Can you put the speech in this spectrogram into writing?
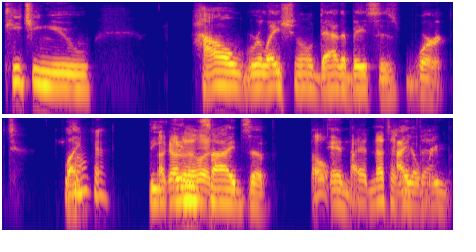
teaching you how relational databases worked, like okay. the insides the of. Oh, and I had nothing. I don't. Rem-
